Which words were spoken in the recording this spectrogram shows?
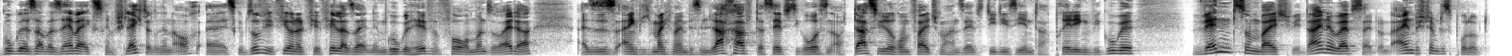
Google ist aber selber extrem schlecht da drin auch. Äh, es gibt so viel 404 Fehlerseiten im Google Hilfeforum und so weiter. Also es ist eigentlich manchmal ein bisschen lachhaft, dass selbst die Großen auch das wiederum falsch machen, selbst die, die es jeden Tag predigen wie Google. Wenn zum Beispiel deine Website und ein bestimmtes Produkt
